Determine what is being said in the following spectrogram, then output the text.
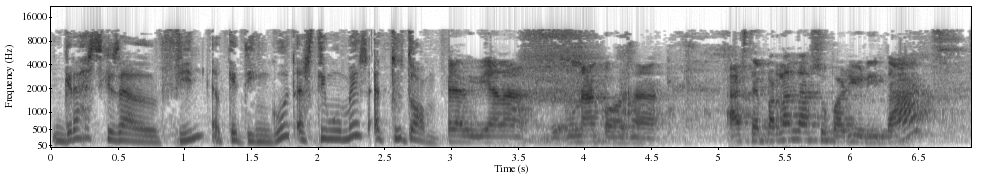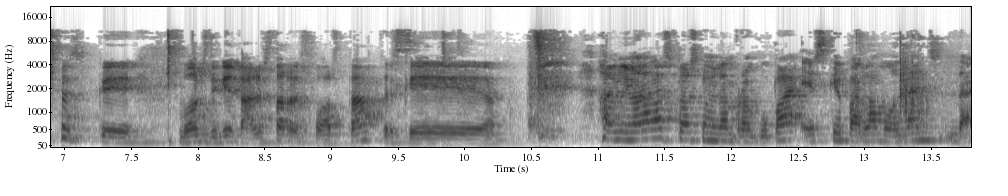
gràcies al fill, el que he tingut, estimo més a tothom. Viviana, una cosa. Estem parlant de superioritat? És que vols dir que cal esta resposta? Perquè A mi una de les coses que més em preocupa és que, parla molt de,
